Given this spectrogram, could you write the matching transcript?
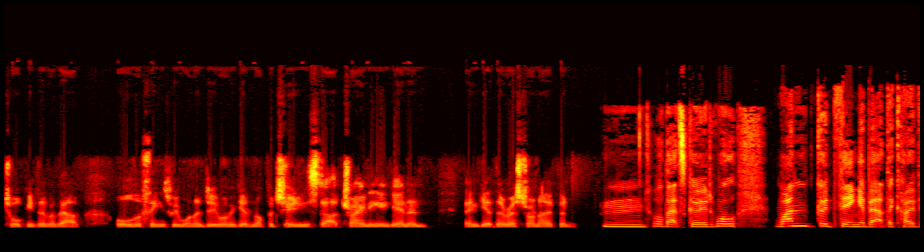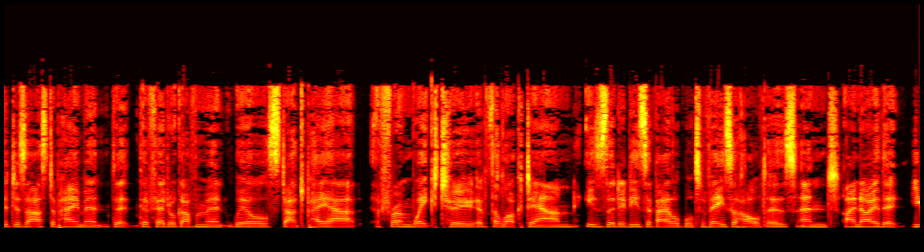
talking to them about all the things we want to do when we get an opportunity to start training again and and get the restaurant open. Mm, well, that's good. Well, one good thing about the COVID disaster payment that the federal government will start to pay out from week two of the lockdown is that it is available to visa holders. And I know that you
